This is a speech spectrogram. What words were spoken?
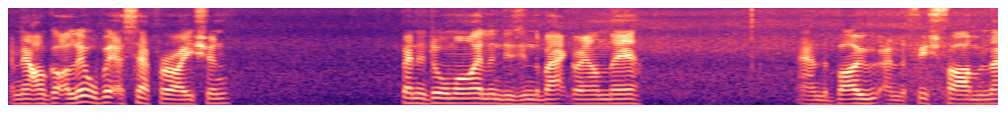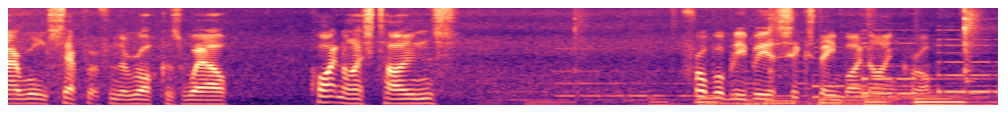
and now I've got a little bit of separation. Benidorm Island is in the background there and the boat and the fish farm and they're all separate from the rock as well. Quite nice tones. Probably be a 16 by 9 crop.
